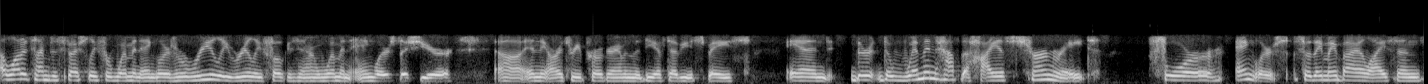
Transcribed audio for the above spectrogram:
a lot of times, especially for women anglers, we're really, really focusing on women anglers this year uh, in the R3 program in the DFW space. And the women have the highest churn rate for anglers. So they may buy a license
